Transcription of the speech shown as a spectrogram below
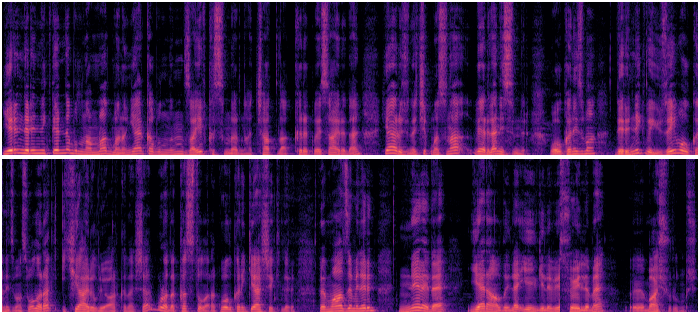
yerin derinliklerinde bulunan magmanın yer kabuğunun zayıf kısımlarına çatlak, kırık vesaireden yeryüzüne çıkmasına verilen isimdir. Volkanizma derinlik ve yüzey volkanizması olarak ikiye ayrılıyor arkadaşlar. Burada kasıt olarak volkanik yer şekilleri ve malzemelerin nerede yer aldığıyla ilgili bir söyleme e, başvurulmuş.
